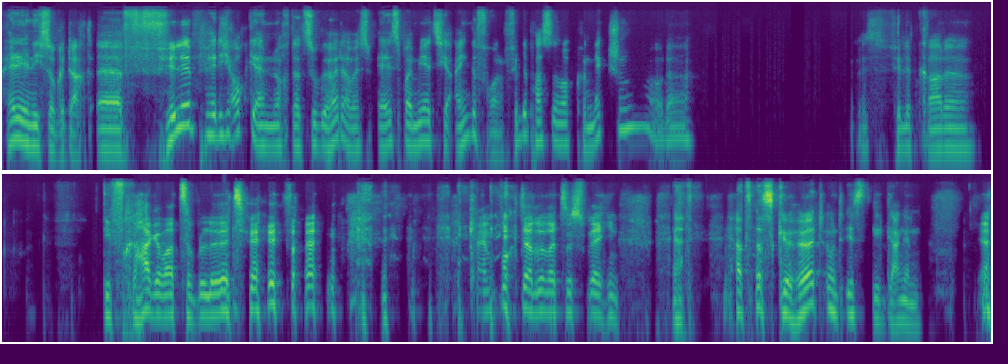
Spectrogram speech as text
hätte ich nicht so gedacht. Äh, Philipp hätte ich auch gerne noch dazu gehört, aber es, er ist bei mir jetzt hier eingefroren. Philipp, hast du noch Connection oder ist Philipp gerade? Die Frage war zu blöd. Kein Bock darüber zu sprechen. Er hat, er hat das gehört und ist gegangen.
